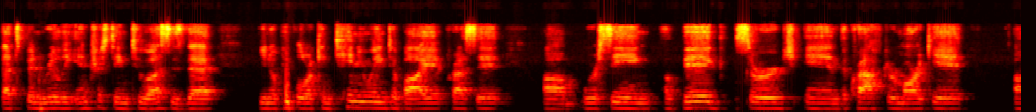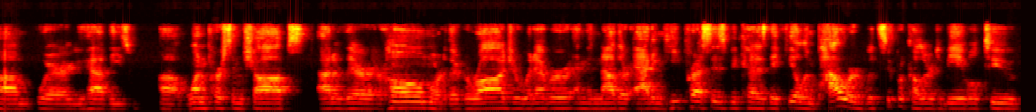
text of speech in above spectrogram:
that's been really interesting to us. Is that you know people are continuing to buy it, press it. Um, we're seeing a big surge in the crafter market, um, where you have these uh, one person shops out of their home or their garage or whatever. And then now they're adding heat presses because they feel empowered with Supacolor to be able to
